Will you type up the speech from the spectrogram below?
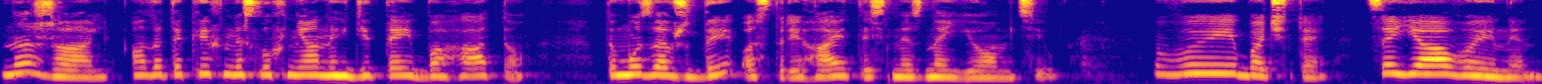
На жаль, але таких неслухняних дітей багато, тому завжди остерігайтесь незнайомців. Вибачте, це я винен,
